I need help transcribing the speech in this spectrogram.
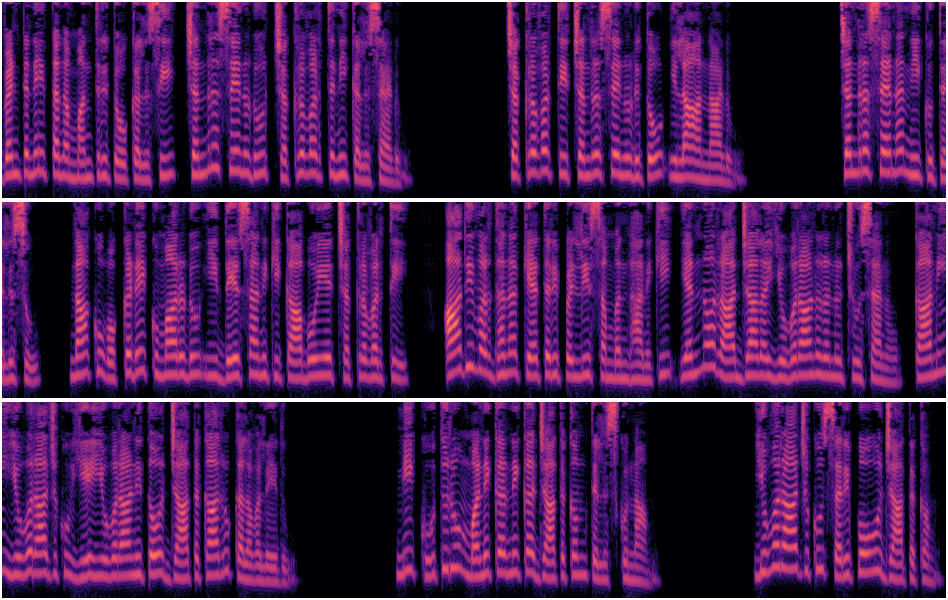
వెంటనే తన మంత్రితో కలిసి చంద్రసేనుడు చక్రవర్తిని కలిశాడు. చక్రవర్తి చంద్రసేనుడితో ఇలా అన్నాడు. చంద్రసేన నీకు తెలుసు నాకు ఒక్కడే కుమారుడు ఈ దేశానికి కాబోయే చక్రవర్తి ఆదివర్ధన కేతరి పెళ్ళి సంబంధానికి ఎన్నో రాజ్యాల యువరాణులను చూశాను కాని యువరాజుకు ఏ యువరాణితో జాతకాలు కలవలేదు. నీ కూతురు మణికర్ణిక జాతకం తెలుసుకున్నాం. యువరాజుకు సరిపోవు జాతకం.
